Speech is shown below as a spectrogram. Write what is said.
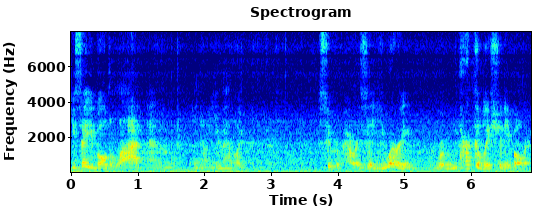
You say you bowled a lot, and you know you have like superpowers. Yet you are a remarkably shitty bowler.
